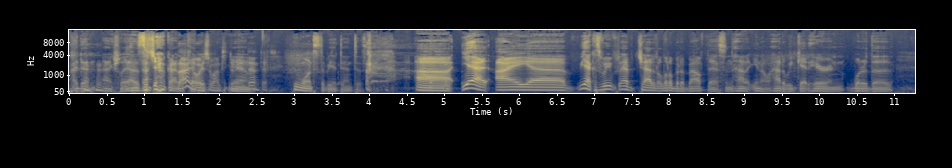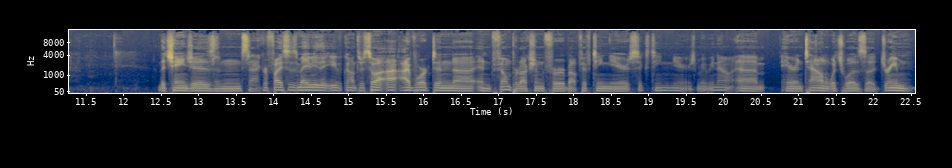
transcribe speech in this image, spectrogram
I didn't actually. That's a joke. I'm I kidding. always wanted to be a dentist. Who wants to be a dentist? uh, yeah, I uh, yeah, because we have chatted a little bit about this and how to, you know how do we get here and what are the the changes and sacrifices maybe that you've gone through. So I, I've worked in uh, in film production for about fifteen years, sixteen years maybe now um, here in town, which was a dream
